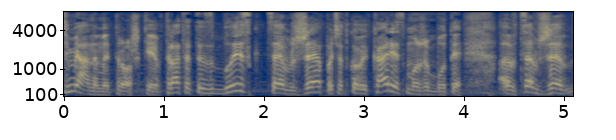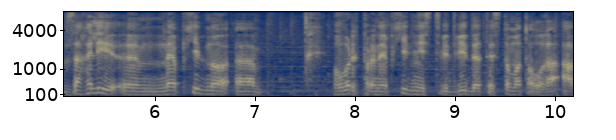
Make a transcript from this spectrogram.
Тьмяними трошки втратити зблиск, це вже початковий каріс може бути. Це вже взагалі необхідно говорить про необхідність відвідати стоматолога. А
